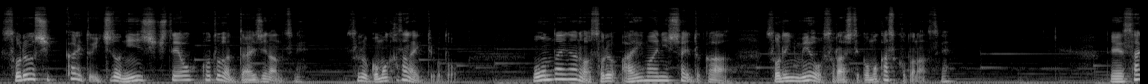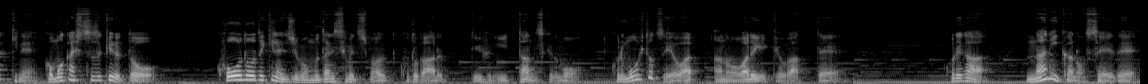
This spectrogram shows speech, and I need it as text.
それをしっかりと一度認識しておくことが大事なんですね。それをごまかさないっていうこと。問題なのはそれを曖昧にしたりとか、それに目をそらしてごまかすことなんですね。で、さっきね、ごまかし続けると、行動できない自分を無駄に責めてしまうことがあるっていうふうに言ったんですけども、これもう一つあの悪い影響があって、これが何かのせいで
